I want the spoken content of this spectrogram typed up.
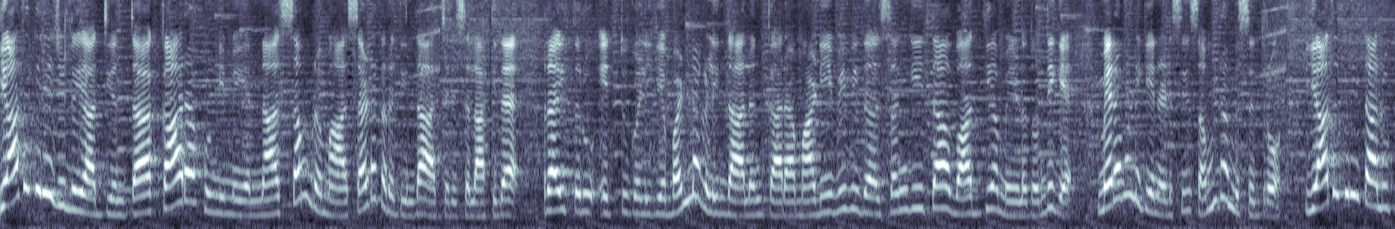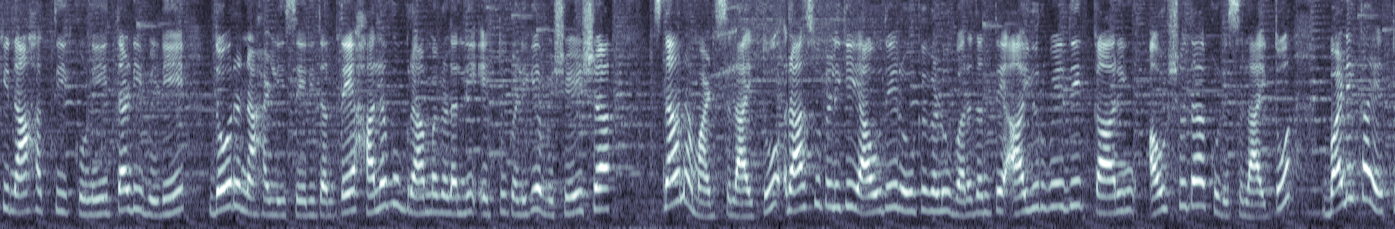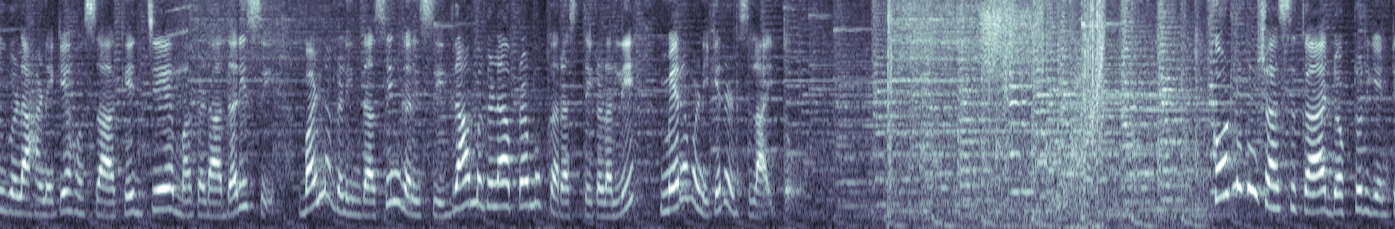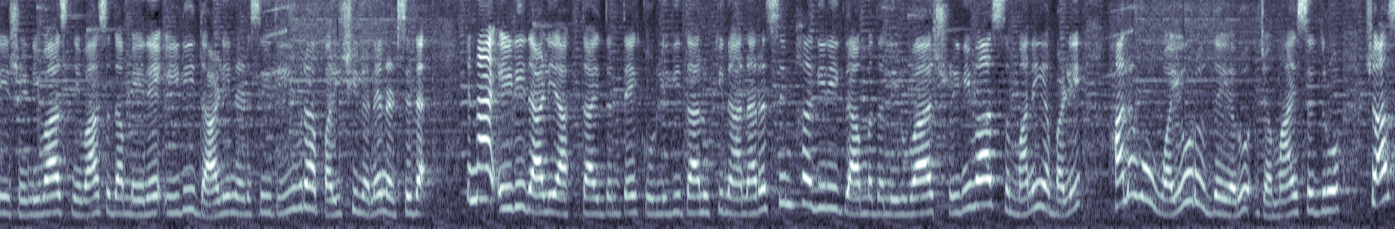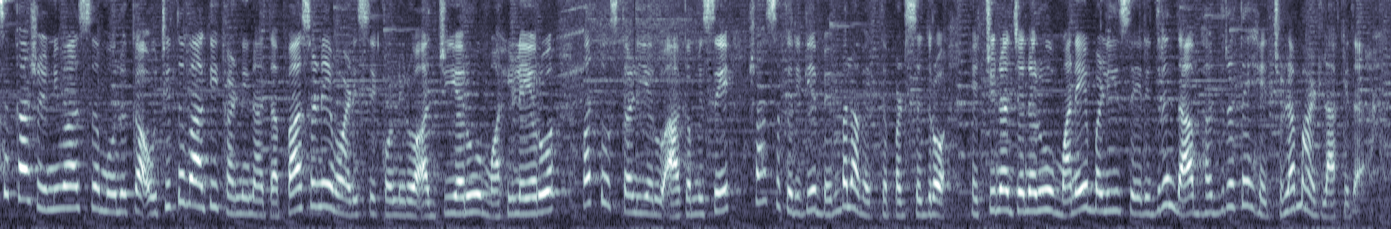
ಯಾದಗಿರಿ ಜಿಲ್ಲೆಯಾದ್ಯಂತ ಕಾರ ಹುಣ್ಣಿಮೆಯನ್ನ ಸಂಭ್ರಮ ಸಡಗರದಿಂದ ಆಚರಿಸಲಾಗಿದೆ. ರೈತರು ಎತ್ತುಗಳಿಗೆ ಬಣ್ಣಗಳಿಂದ ಅಲಂಕಾರ ಮಾಡಿ ವಿವಿಧ ಸಂಗೀತ, ವಾದ್ಯ ಮೇಳದೊಂದಿಗೆ ಮೆರವಣಿಗೆ ನಡೆಸಿ ಸಂಭ್ರಮಿಸಿದ್ರು. ಯಾದಗಿರಿ ತಾಲೂಕಿನ ಹತ್ತಿ ಕುಣಿ, ತಡಿಬಿಡಿ, ದೋರನಹಳ್ಳಿ ಸೇರಿದಂತೆ ಹಲವು ಗ್ರಾಮಗಳಲ್ಲಿ ಎತ್ತುಗಳಿಗೆ ವಿಶೇಷ ಸ್ನಾನ ಮಾಡಿಸಲಾಯಿತು. ರಾಸುಗಳಿಗೆ ಯಾವುದೇ ರೋಗಗಳು ಬರದಂತೆ ಆಯುರ್ವೇದಿಕ್ ಕಾರಿಂಗ್ ಔಷಧ ಕುಡಿಸಲಾಯಿತು. ಬಳಿಕ ಎತ್ತುಗಳ ಹಣೆಗೆ ಹೊಸ ಕೆಜ್ಜೆ, ಮಗಡ ಧರಿಸಿ, ಬಣ್ಣಗಳಿಂದ ಸಿಂಗರಿಸಿ ಗ್ರಾಮಗಳ ಪ್ರಮುಖ ರಸ್ತೆಗಳಲ್ಲಿ ಮೆರವಣಿಗೆ ನಡೆಸಲಾಯಿತು. ಕೂಡ್ಲಿಗಿ ಶಾಸಕ ಡಾಕ್ಟರ್ ಎನ್ ಟಿ ಶ್ರೀನಿವಾಸ್ ನಿವಾಸದ ಮೇಲೆ ಇಡಿ ದಾಳಿ ನಡೆಸಿ ತೀವ್ರ ಪರಿಶೀಲನೆ ನಡೆಸಿದೆ. ಇನ್ನ ಇಡಿ ದಾಳಿ ಆಗ್ತಾ ಇದ್ದಂತೆ ಕೂಡ್ಲಿಗಿ ತಾಲೂಕಿನ ನರಸಿಂಹಗಿರಿ ಗ್ರಾಮದಲ್ಲಿರುವ ಶ್ರೀನಿವಾಸ್ ಮನೆಯ ಬಳಿ ಹಲವು ವಯೋವೃದ್ಧೆಯರು ಜಮಾಯಿಸಿದ್ರು. ಶಾಸಕ ಶ್ರೀನಿವಾಸ್ ಮೂಲಕ ಉಚಿತವಾಗಿ ಕಣ್ಣಿನ ತಪಾಸಣೆ ಮಾಡಿಸಿಕೊಂಡಿರುವ ಅಜ್ಜಿಯರು, ಮಹಿಳೆಯರು ಮತ್ತು ಸ್ಥಳೀಯರು ಆಗಮಿಸಿ ಶಾಸಕರಿಗೆ ಬೆಂಬಲ ವ್ಯಕ್ತಪಡಿಸಿದ್ರು. ಹೆಚ್ಚಿನ ಜನರು ಮನೆ ಬಳಿ ಸೇರಿದ್ರಿಂದ ಭದ್ರತೆ ಹೆಚ್ಚಳ ಮಾಡಲಾಗಿದೆ.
